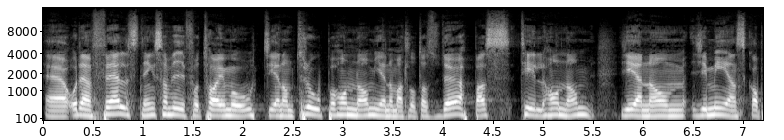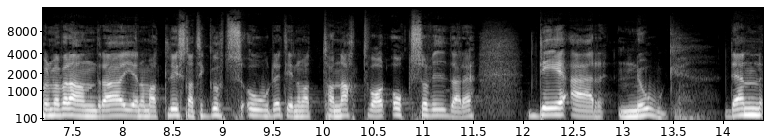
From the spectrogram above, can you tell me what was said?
eh, och den frälsning som vi får ta emot genom tro på honom, genom att låta oss döpas till honom, genom gemenskapen med varandra, genom att lyssna till Guds ordet, genom att ta nattvard och så vidare. Det är nog. Den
